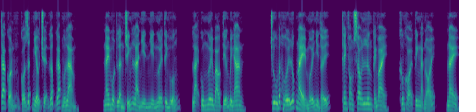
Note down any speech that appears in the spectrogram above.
ta còn có rất nhiều chuyện gấp gáp muốn làm. Nay một lần chính là nhìn nhìn ngươi tình huống, lại cùng ngươi báo tiếng bình an. Chu bất hối lúc này mới nhìn thấy, thanh phong sau lưng cánh vai, không khỏi kinh ngạc nói, này,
